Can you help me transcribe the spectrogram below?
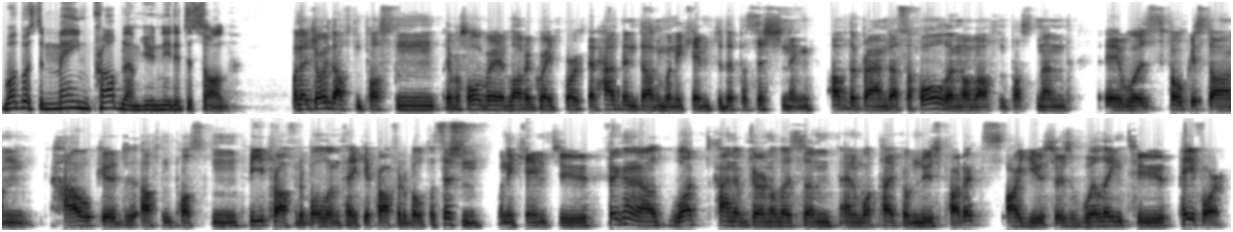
what was the main problem you needed to solve? When I joined Aftenposten, there was already a lot of great work that had been done when it came to the positioning of the brand as a whole and of Aftenposten. And it was focused on how could Aftenposten be profitable and take a profitable position when it came to figuring out what kind of journalism and what type of news products are users willing to pay for.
